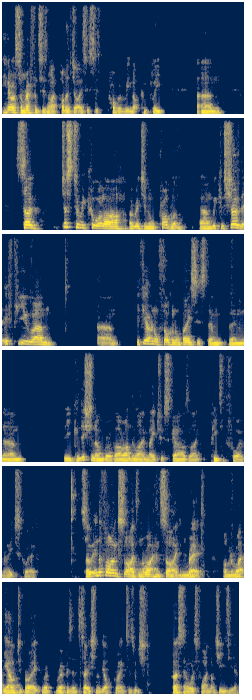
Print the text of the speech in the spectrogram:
here are some references, and I apologize, this is probably not complete. Um, so just to recall our original problem, um, we can show that if you um, um if you have an orthogonal basis, then then um, the condition number of our underlying matrix scales like p to the 4 over h squared. So in the following slides on the right hand side in red, I'm going to write the algebraic rep representation of the operators, which personally I always find much easier.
